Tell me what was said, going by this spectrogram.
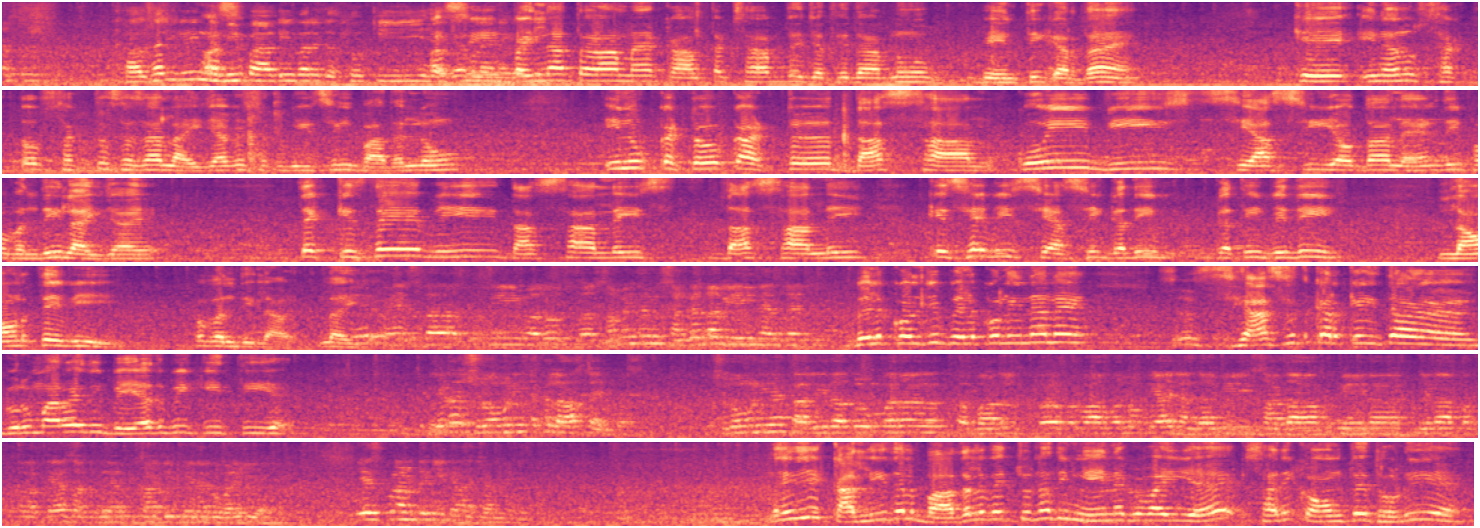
ਖਾਲਸਾ ਜੀ ਜਿਹੜੀ ਨਵੀਂ ਅਸੀਂ- ਪਾਰਟੀ ਬਾਰੇ ਦੱਸੋ ਕੀ ਹੈਗਾ ਅਸੀਂ plan ਹੈਗਾ? ਪਹਿਲਾਂ ਤਾਂ ਮੈਂ ਅਕਾਲ ਤਖਤ ਸਾਹਿਬ ਦੇ ਜਥੇਦਾਰ ਨੂੰ ਬੇਨਤੀ ਕਰਦਾ ਹਾਂ ਕਿ ਇਹਨਾਂ ਨੂੰ ਸਖਤ ਤੋਂ ਸਖਤ ਸਜ਼ਾ ਲਾਈ ਜਾਵੇ ਸੁਖਬੀਰ ਸਿੰਘ ਬਾਦਲ ਨੂੰ ਇਹਨੂੰ ਘੱਟੋ ਘੱਟ 10 ਸਾਲ ਕੋਈ ਵੀ ਸਿਆਸੀ ਅਹੁਦਾ ਲੈਣ ਦੀ ਪਾਬੰਦੀ ਲਾਈ ਜਾਏ ਤੇ ਕਿਸੇ ਵੀ 10 ਸਾਲ ਲਈ 10 ਸਾਲ ਲਈ ਕਿਸੇ ਵੀ ਸਿਆਸੀ ਗਤੀ ਗਤੀਵਿਧੀ ਲਾਉਣ ਤੇ ਵੀ ਪਾਬੰਦੀ ਲਾ ਲਾਈ ਜਾਵੇ ਫੈਸਲਾ ਤੁਸੀਂ ਮਤਲਬ ਸ- ਸਮਝਦੇ ਹੋ ਵੀ ਸੰਗਤ ਦਾ ਵੀ ਇਹੀ ਫੈਸਲਾ ਹੈ? ਜੀ? ਬਿਲਕੁਲ ਜੀ ਬਿਲਕੁਲ ਇਹਨਾਂ ਨੇ ਸ- ਸਿਆਸਤ ਕਰਕੇ ਹੀ ਤਾਂ ਗੁਰੂ ਮਹਾਰਾਜ ਦੀ ਬੇਅਦਬੀ ਕੀਤੀ ਹੈ। ਜਿਹੜਾ ਸ਼੍ਰੋਮਣੀ ਤੱਕ ਲਾਸਟ ਟਾਈਮ ਬਸ ਸ਼੍ਰੋਮਣੀ ਅਕਾਲੀ ਦਲ ਦੇ ਉੱਪਰ ਬਾਦਲ ਪ- ਪਰਿਵਾਰ ਵੱਲੋਂ ਕਿਹਾ ਜਾਂਦਾ ਵੀ ਸਾਡਾ ਮੇਨ ਜਿਹੜਾ ਆਪਾਂ ਕਹਿ ਸਕਦੇ ਹਾਂ ਵੀ ਸਾਡੀ ਮੇਨ ਅਗਵਾਈ ਹੈ। ਇਸ ਪੁਆਇੰਟ ਤੇ ਕੀ ਕਹਿਣਾ ਚਾਹੁੰਦੇ ਹੋ? ਨਹੀਂ ਜੀ ਅਕਾਲੀ ਦਲ ਬਾਦਲ ਵਿੱਚ ਉਹਨਾਂ ਦੀ ਮੇਨ ਅਗਵਾਈ ਹੈ ਸਾਰੀ ਕੌਮ ਤੇ ਥੋੜੀ ਹੈ।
